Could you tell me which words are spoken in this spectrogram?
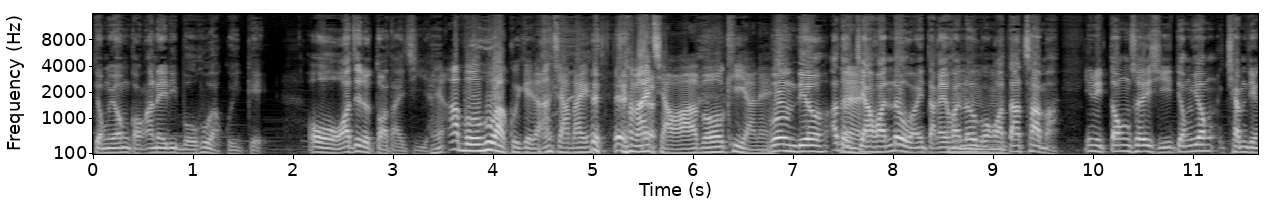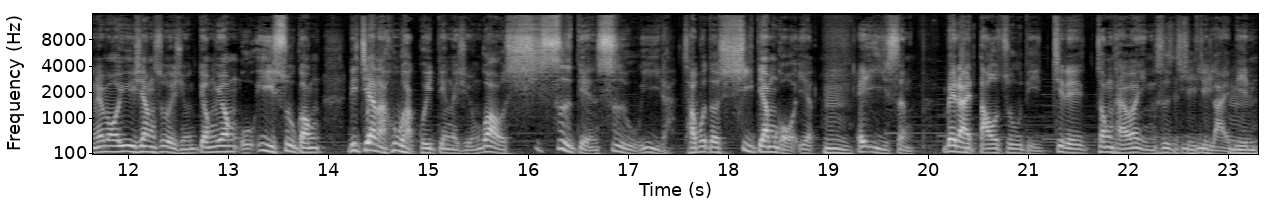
中央讲安尼，你无符合规格。哦，啊，这个大代志啊！无符合规格啊，真歹真歹巧啊，无好去啊呢。无毋对，啊，著真烦恼嘛，因逐个烦恼讲哇，当惨啊。因为当初时中央签订迄某意向书的时候，中央有意思讲，你只若符合规定的时候，我有四点四五亿啦，差不多四点五亿嗯，诶，预算要来投资伫即个中台湾影视基地内面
